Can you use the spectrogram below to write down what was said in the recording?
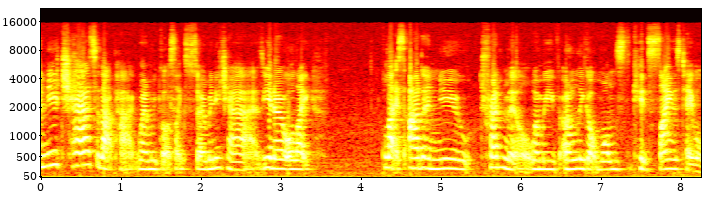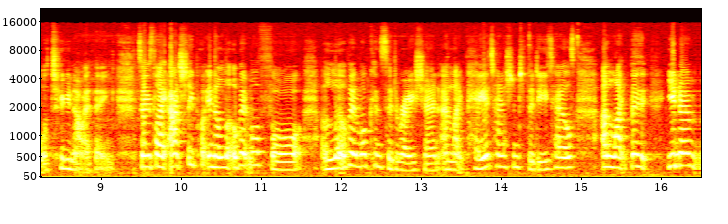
a new chair to that pack when we've got like so many chairs you know or like let's add a new treadmill when we've only got one kid's science table or two now I think. So it's like actually putting a little bit more thought a little bit more consideration and like pay attention to the details. And like the you know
